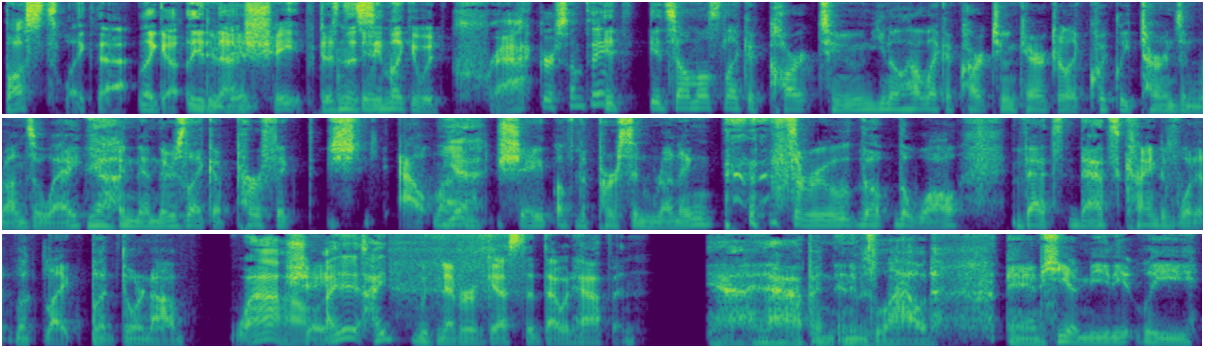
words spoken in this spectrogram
bust like that, like uh, in Dude, that it- shape. Doesn't it, seem like it would crack or something? It, it's almost like a cartoon. You know how like a cartoon character like quickly turns and runs away? Yeah. And then there's like a perfect sh- outline Yeah. shape of the person running through the, the wall. That's that's kind of what it looked like, but doorknob. wow. shaped. I did. I would never have guessed that that would happen. Yeah, it happened and it was loud. And he immediately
